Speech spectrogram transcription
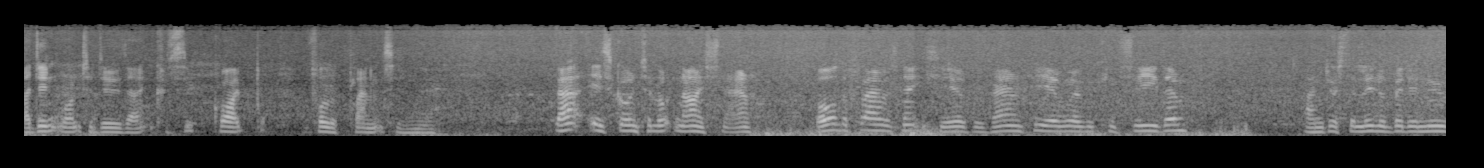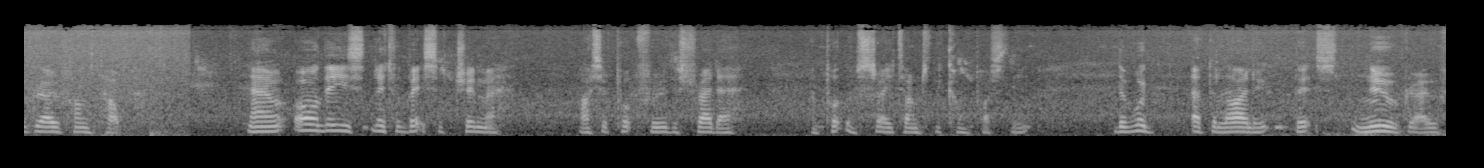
I didn't want to do that because it's quite full of plants in there. That is going to look nice now. All the flowers next year will be around here where we can see them and just a little bit of new growth on top now all these little bits of trimmer I should put through the shredder and put them straight onto the compost heap. The wood of the lilac that's new growth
